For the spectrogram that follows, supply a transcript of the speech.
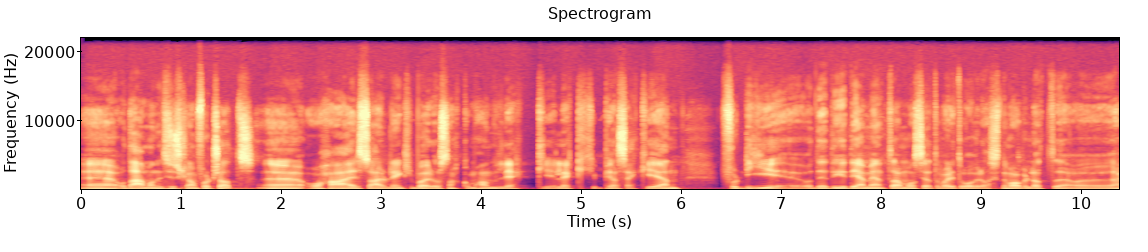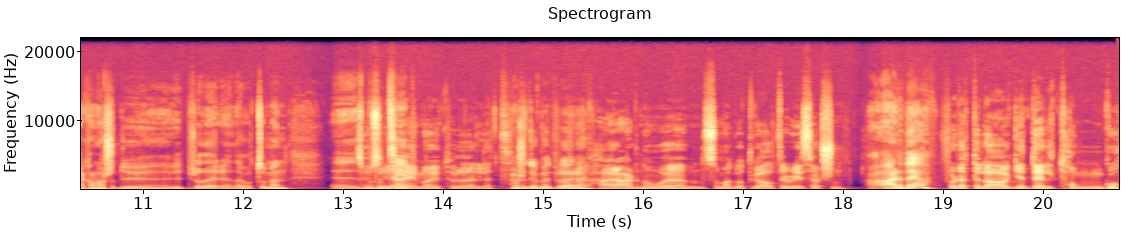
Eh, og da er man i Tyskland fortsatt. Eh, og her så er det vel egentlig bare å snakke om han Lek, Lek Piasek igjen. Fordi, og det, det, jeg mente, jeg må si at det var litt overraskende, var vel at Her kan kanskje du utbrodere deg, Otto. Men uh, jeg tror jeg må utbrodere litt. Kanskje du må utbrodere? Her er det noe som har gått galt i researchen. Er det det, ja? For dette laget Del Tongo,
